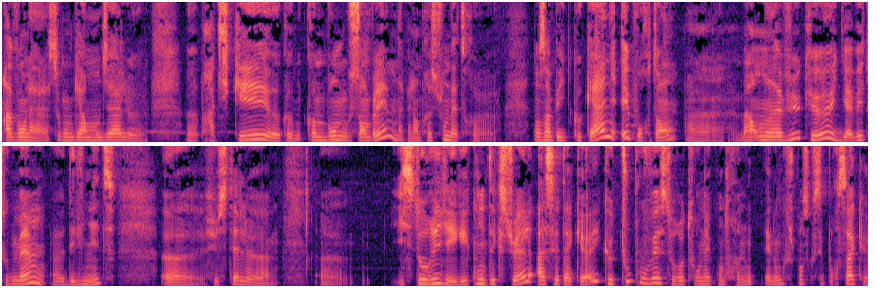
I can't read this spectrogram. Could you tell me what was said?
avant la Seconde Guerre mondiale euh, euh euh, comme, bon nous semblait. On avait l'impression d'être euh, dans un pays de cocagne, et pourtant, bah, on a vu qu'il y avait tout de même des limites, fussent-elles historique et contextuel à cet accueil, que tout pouvait se retourner contre nous. Et donc je pense que c'est pour ça que,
